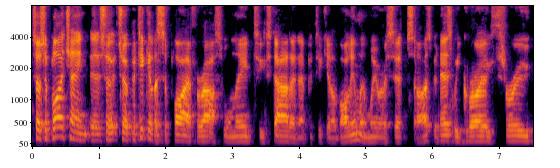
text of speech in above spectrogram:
So supply chain, uh, so, so a particular supplier for us will need to start at a particular volume when we were a certain size, but as we grow through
